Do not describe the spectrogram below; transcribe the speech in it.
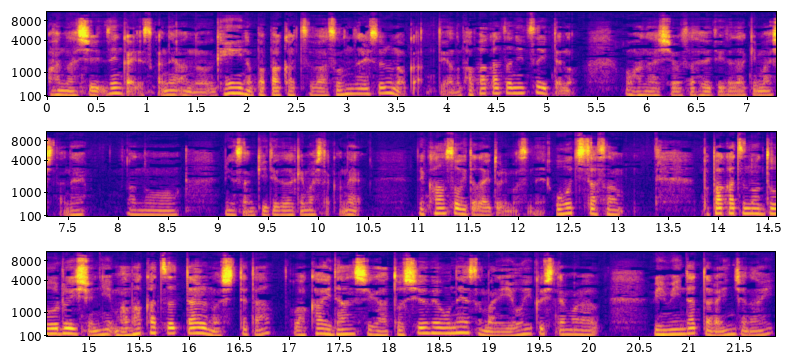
話、前回ですかね、あの、ゲイのパパ活は存在するのかっていう、あの、パパ活についてのお話をさせていただきましたね。あの、皆さん聞いていただけましたかね？で、感想をいただいておりますね。大地佐さん。パパ活の同類種にママ活ってあるの知ってた？若い男子が年上お姉様に養育してもらう。ウィンウィンだったらいいんじゃない？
